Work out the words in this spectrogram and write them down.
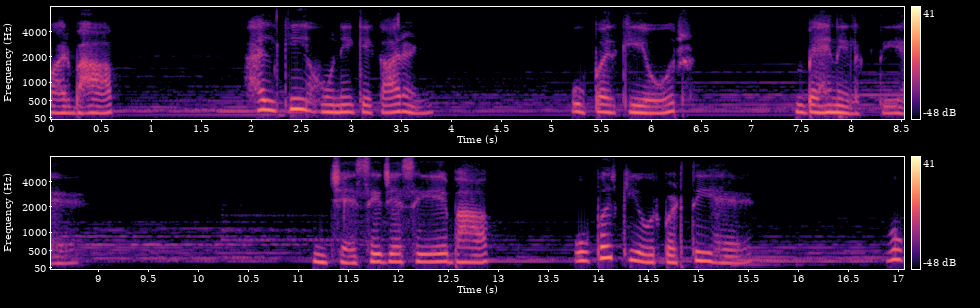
और भाप हल्की होने के कारण ऊपर की ओर बहने लगती है। जैसे जैसे ये भाप ऊपर की ओर बढ़ती है, वो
